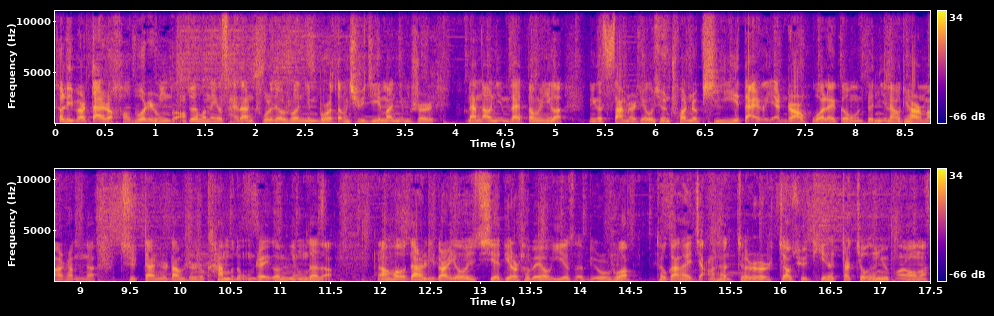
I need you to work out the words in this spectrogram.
它里边带着好多这种梗，最后那个彩蛋出来就是说，你们不是等续集吗？你们是难道你们在等一个那个萨米尔·杰克逊穿着皮衣戴个眼罩过来跟跟你聊天吗？什么的？其但是当时是看不懂这个名字的，然后但是里边有一些地儿特别有意思，比如说他刚才讲了，他就是要去替他找救他女朋友嘛，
